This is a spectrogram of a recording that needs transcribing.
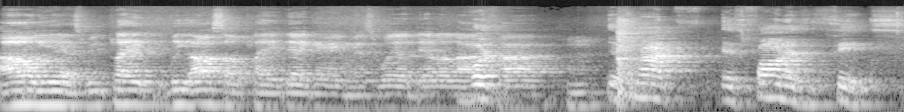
Oh yes, we played. We also played that game as well. Dead Alive But- Five. Hmm? it's not as fun as 6.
